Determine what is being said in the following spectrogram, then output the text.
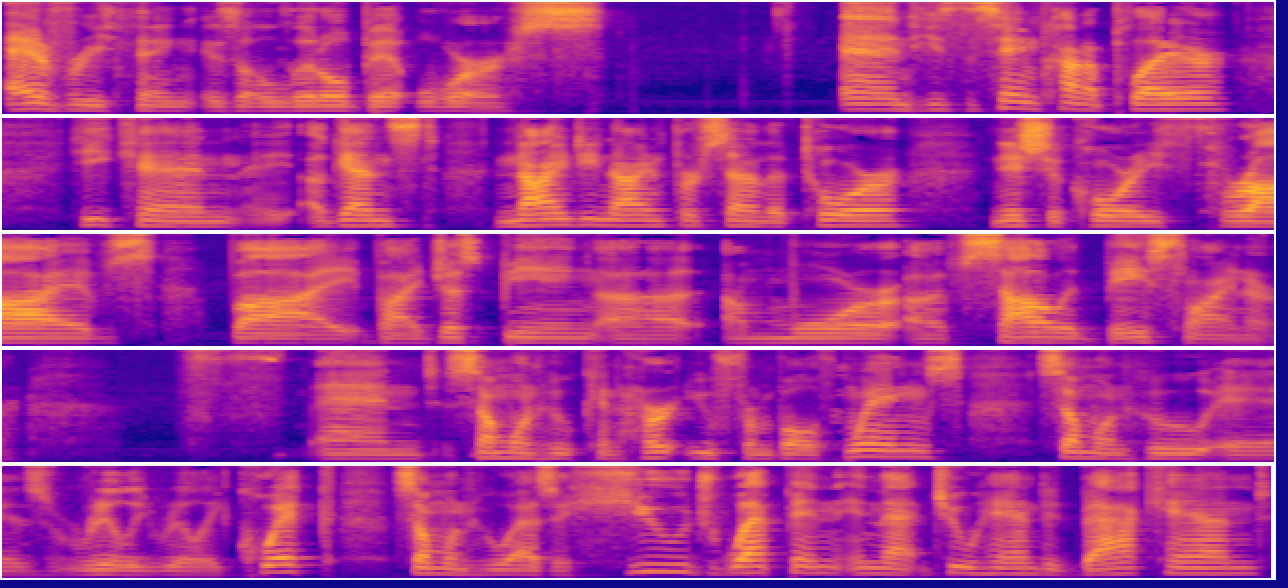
Everything is a little bit worse and he's the same kind of player. He can against 99% of the tour. Nishikori thrives by by just being a, a more a solid baseliner and someone who can hurt you from both wings, someone who is really really quick, someone who has a huge weapon in that two-handed backhand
